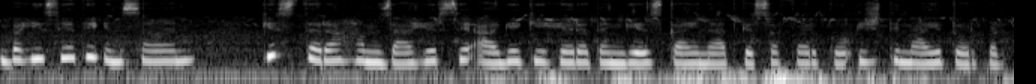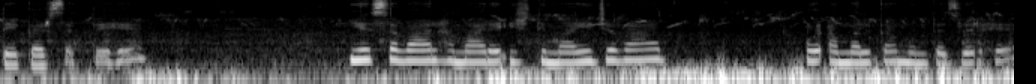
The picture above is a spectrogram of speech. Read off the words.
بحیثیت انسان، کس طرح ہم ظاہر سے آگے کی حیرت انگیز کائنات کے سفر کو اجتماعی طور پر طے کر سکتے ہیں؟ یہ سوال ہمارے اجتماعی جواب اور عمل کا منتظر ہے۔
